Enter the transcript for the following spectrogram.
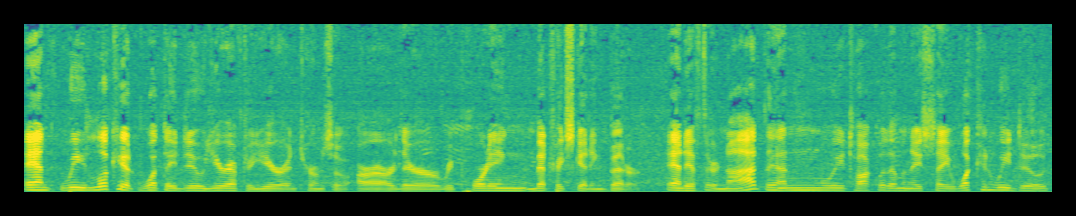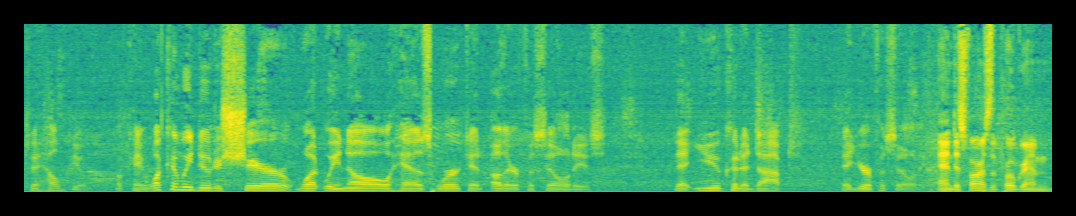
And we look at what they do year after year in terms of are their reporting metrics getting better? And if they're not, then we talk with them and they say, what can we do to help you? Okay, what can we do to share what we know has worked at other facilities that you could adopt at your facility. And as far as the program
